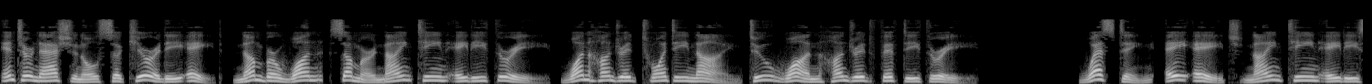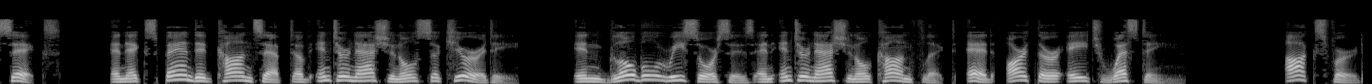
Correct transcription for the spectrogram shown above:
International Security 8, No. 1 Summer 1983, 129–153. Westing, A. H. 1986 an expanded concept of international security. In Global Resources and International Conflict, ed. Arthur H. Westing. Oxford,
